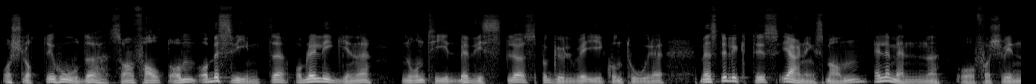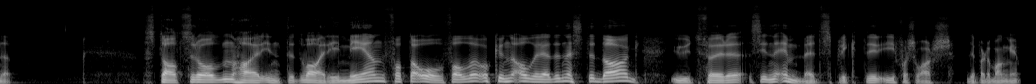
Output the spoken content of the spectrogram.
og slått i hodet så han falt om og besvimte og ble liggende noen tid bevisstløs på gulvet i kontoret, mens det lyktes gjerningsmannen eller mennene å forsvinne. Statsråden har intet varig men fått av overfallet, og kunne allerede neste dag utføre sine embetsplikter i Forsvarsdepartementet.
